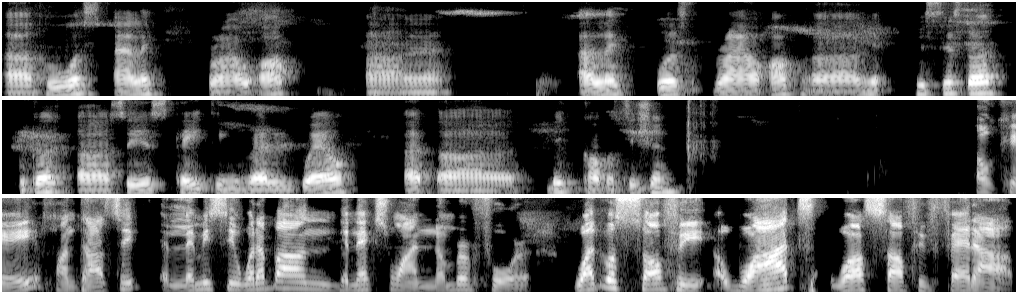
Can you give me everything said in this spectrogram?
Uh, who was Alex proud of? Uh, Alex was proud of uh, his sister because uh, she is skating very well at a big competition. Okay, fantastic. Let me see. What about the next one? Number four. What was Sophie? What was Sophie fed up?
